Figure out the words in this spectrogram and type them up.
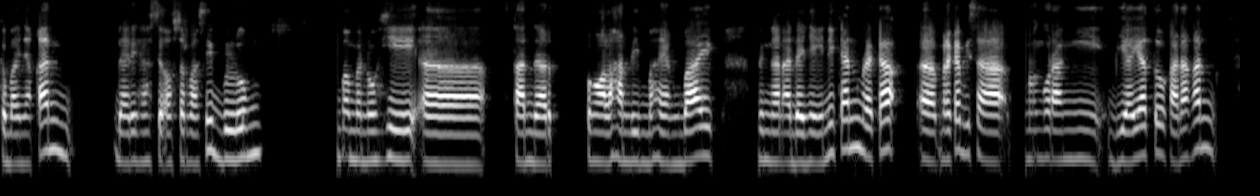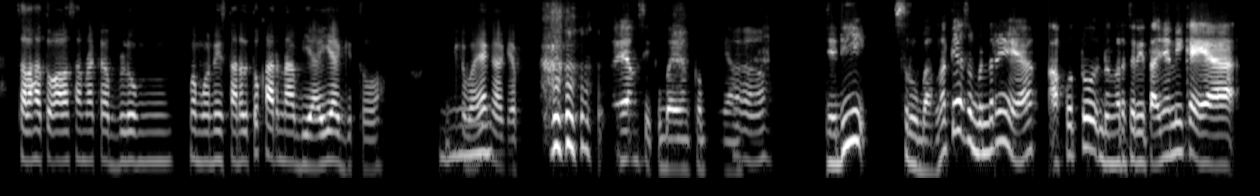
kebanyakan dari hasil observasi belum memenuhi uh, standar pengolahan limbah yang baik. Dengan adanya ini kan mereka uh, mereka bisa mengurangi biaya tuh karena kan salah satu alasan mereka belum memenuhi standar itu karena biaya gitu. Kebayang nggak, Gap? Kebayang sih, kebayang, kebayang. Uh. Jadi seru banget ya sebenarnya ya. Aku tuh denger ceritanya nih kayak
